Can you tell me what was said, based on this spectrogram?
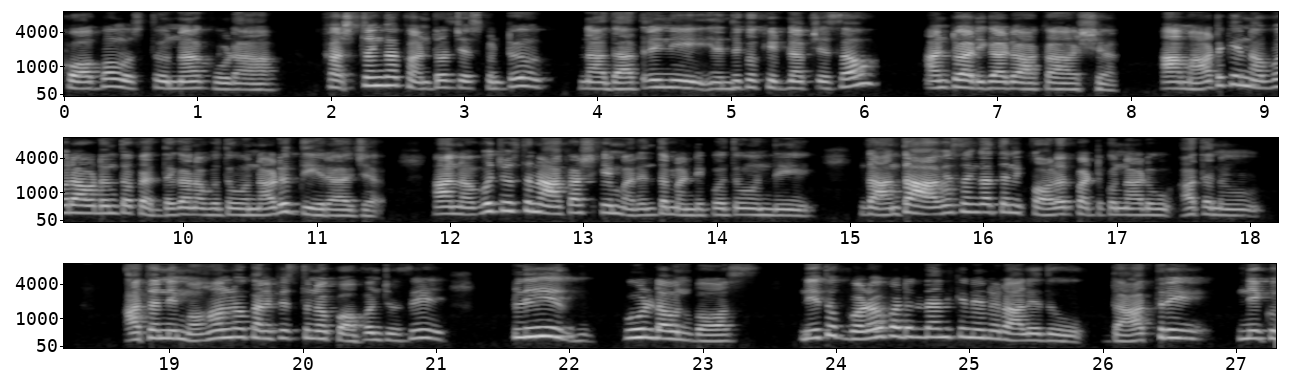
కోపం వస్తున్నా కూడా కష్టంగా కంట్రోల్ చేసుకుంటూ నా దాత్రిని ఎందుకు కిడ్నాప్ చేశావు? అంటూ అడిగాడు ఆకాష్. ఆ మాటకి నవ్వు రావడంతో పెద్దగా నవ్వుతూ ఉన్నాడు ధీరాజ్. ఆ నవ్వు చూస్తున్న ఆకాష్కి మరింత మండిపోతూ ఉంది. దాంతో ఆవేశంగా అతని కాలర్ పట్టుకున్నాడు. అతను అతన్ని మొహంలో కనిపిస్తున్న కోపం చూసి ప్లీజ్ కూల్ డౌన్ బాస్. నీతో గొడవ పడడానికి నేను రాలేదు. రాత్రి నీకు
